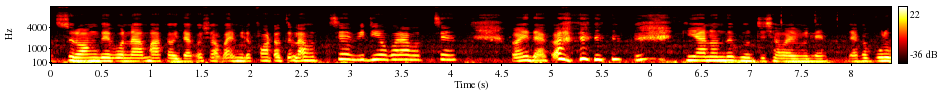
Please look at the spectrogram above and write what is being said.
অথচ রং দেবো না। মাকে ওই দেখো, সবাই মিলে ফটো তোলা হচ্ছে ভিডিও করা হচ্ছে। ওই দেখো, কি আনন্দ করছে সবাই মিলে। দেখো, পুরো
